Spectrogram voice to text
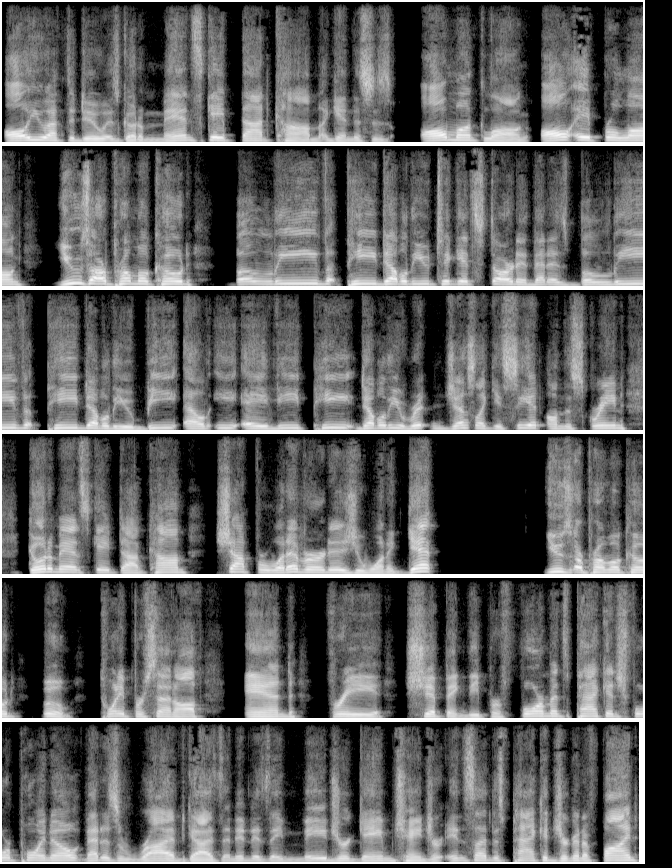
All you have to do is go to manscaped.com. Again, this is all month long, all April long. Use our promo code Bleav PW to get started. That is Bleav PW, B L E A V P W, written just like you see it on the screen. Go to manscaped.com, shop for whatever it is you want to get. Use our promo code, boom, 20% off and free shipping. The Performance Package 4.0 that has arrived, guys, and it is a major game changer. Inside this package, you're going to find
